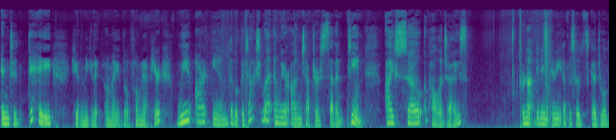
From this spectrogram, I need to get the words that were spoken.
and today, here, let me get it on my little phone app here. We are in the book of Joshua and we are on chapter 17. I so apologize for not getting any episodes scheduled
